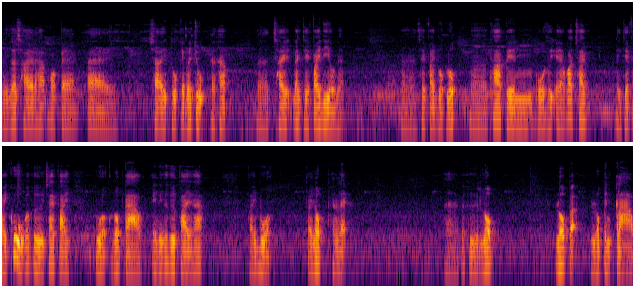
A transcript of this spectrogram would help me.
นี่ก็ใช้นะครับหม้อแปลงไอใช้ตัวเก็บวัตถุนะครับใช้แรงใจไฟเดียวเนี่ย ใช้ไฟบวกลบ ถ้าเป็น OCL ก็ใช้แรงใจไฟคู่ก็คือใช้ไฟบวกลบกาวอันนี้ก็คือไฟครับไฟบวกไฟลบนั่นแหละก็คือลบลบอะลบเป็นกราว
